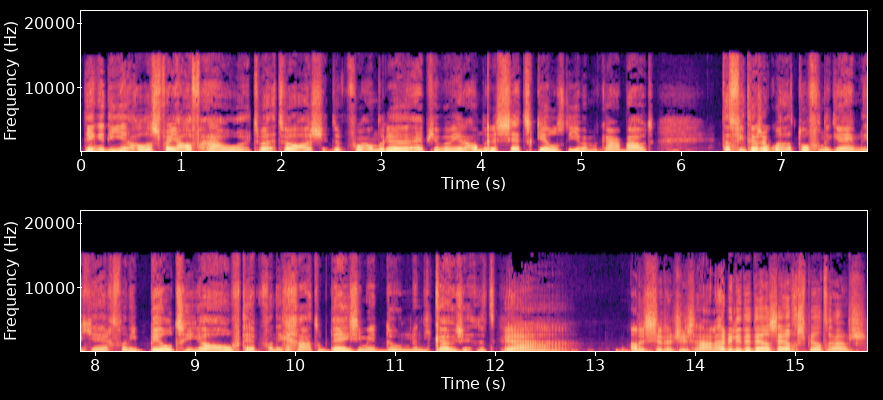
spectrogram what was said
dingen die alles van je afhouden. Terwijl, terwijl als je de, voor anderen heb je weer een andere set skills die je bij elkaar bouwt. Dat vind ik dus ook wel heel tof van de game. Dat je echt van die beelds in je hoofd hebt van ik ga het op deze manier doen en die keuze. Het, Ja, al die synergies halen. Hebben jullie de DLC al gespeeld trouwens?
